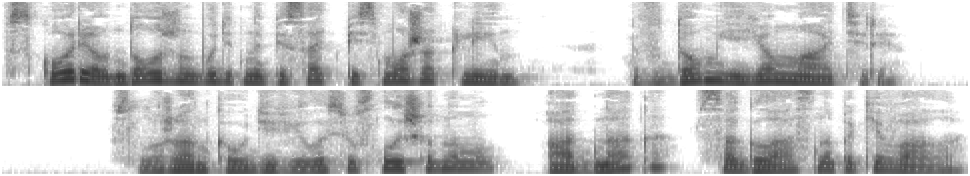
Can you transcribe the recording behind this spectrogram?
Вскоре он должен будет написать письмо Жаклин в дом ее матери. Служанка удивилась услышанному, однако согласно покивала.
